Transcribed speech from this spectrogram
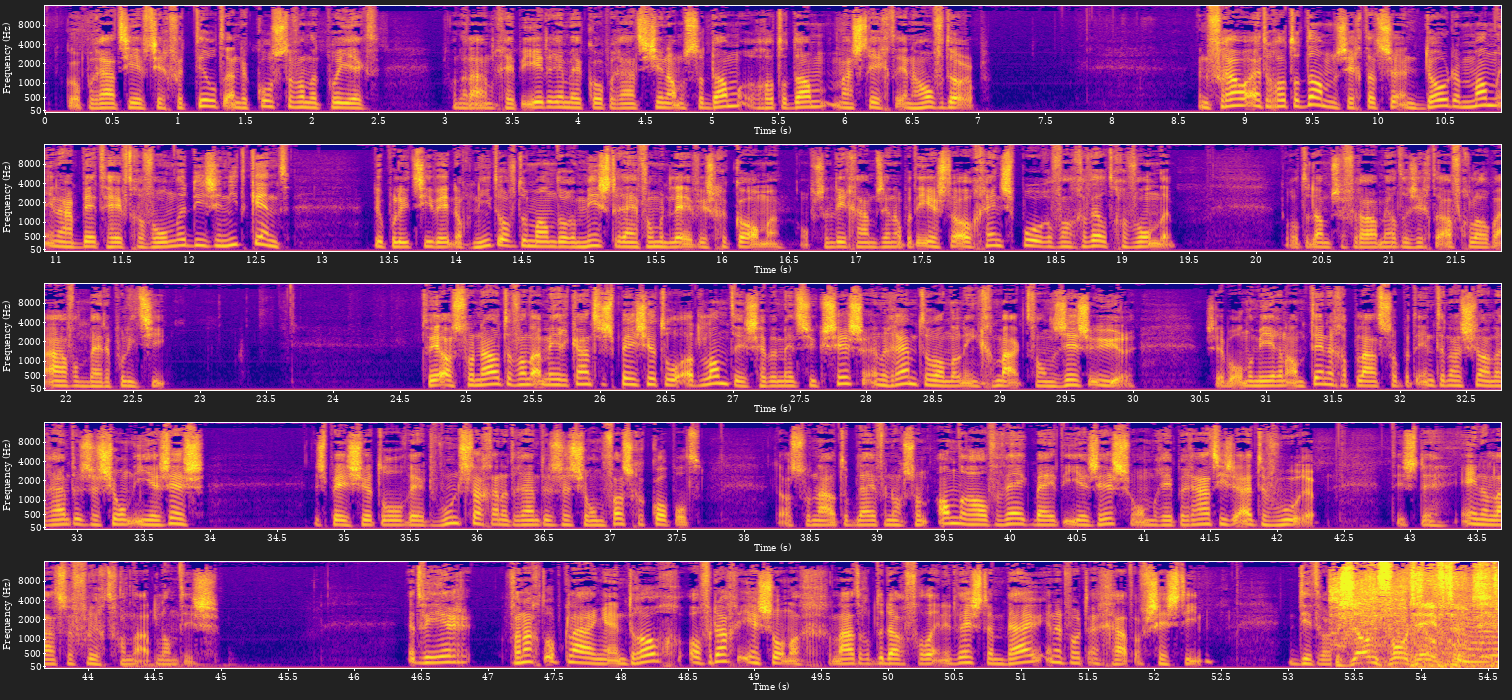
De corporatie heeft zich vertild aan de kosten van het project. Van der Laan greep eerder in bij corporaties in Amsterdam, Rotterdam, Maastricht en Hoofddorp. Een vrouw uit Rotterdam zegt dat ze een dode man in haar bed heeft gevonden die ze niet kent. De politie weet nog niet of de man door een misdrijf om het leven is gekomen. Op zijn lichaam zijn op het eerste oog geen sporen van geweld gevonden. Rotterdamse vrouw meldde zich de afgelopen avond bij de politie. Twee astronauten van de Amerikaanse Space Shuttle Atlantis hebben met succes een ruimtewandeling gemaakt van zes uur. Ze hebben onder meer een antenne geplaatst op het internationale ruimtestation ISS. De Space Shuttle werd woensdag aan het ruimtestation vastgekoppeld. De astronauten blijven nog zo'n anderhalve week bij het ISS om reparaties uit te voeren. Het is de ene laatste vlucht van de Atlantis. Het weer, vannacht opklaringen en droog, overdag eerst zonnig. Later op de dag vallen in het westen een bui en het wordt een graad of 16. Dit was... Zandvoort heeft het.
